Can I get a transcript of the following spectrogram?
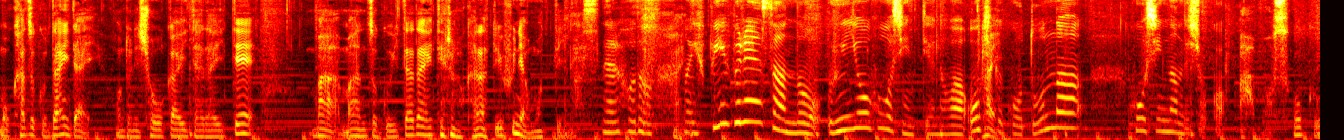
もう家族代々本当に紹介いただいてまあ満足いただいているのかなというふうには思っています。なるほど。いまあ FP ブレンさんの運用方針っていうのは大きくこうどんな方針なんでしょうか？あもうすごく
